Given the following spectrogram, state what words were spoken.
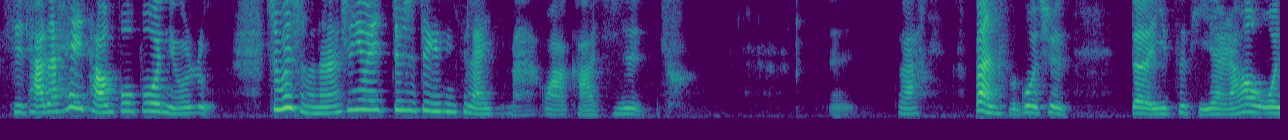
喜茶的黑糖波波牛乳是为什么呢？是因为就是这个星期来姨妈，哇靠，就是，呃，对吧？半死过去的一次体验。然后我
